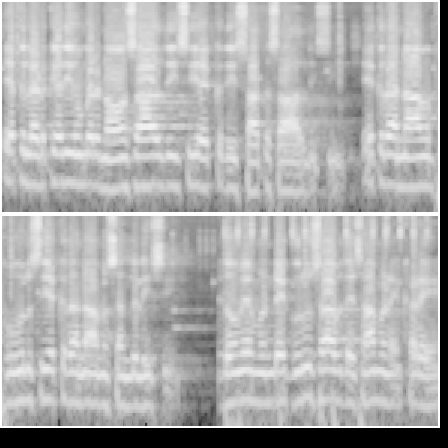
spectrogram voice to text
ਇੱਕ ਲੜਕੇ ਦੀ ਉਮਰ 9 ਸਾਲ ਦੀ ਸੀ, ਇੱਕ ਦੀ 7 ਸਾਲ ਦੀ ਸੀ। ਇੱਕ ਦਾ ਨਾਮ ਫੂਲ ਸੀ, ਇੱਕ ਦਾ ਨਾਮ ਸੰਦਲੀ ਸੀ। ਦੋਵੇਂ ਮੁੰਡੇ ਗੁਰੂ ਸਾਹਿਬ ਦੇ ਸਾਹਮਣੇ ਖੜੇ।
